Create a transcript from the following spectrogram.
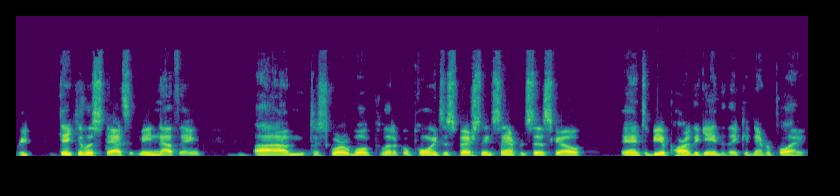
ridiculous stats that mean nothing um, to score woke political points, especially in San Francisco and to be a part of the game that they could never play.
